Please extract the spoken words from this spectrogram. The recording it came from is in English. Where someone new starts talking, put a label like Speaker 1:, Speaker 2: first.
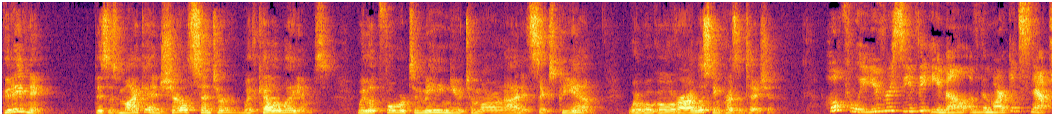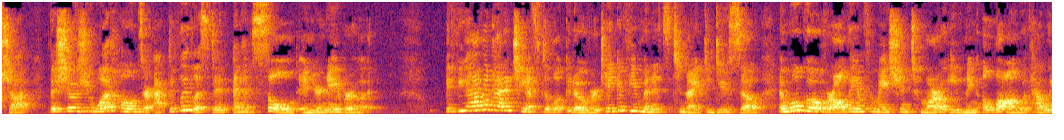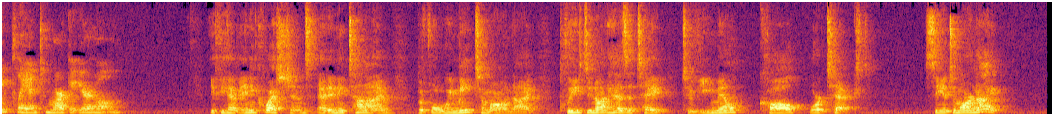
Speaker 1: Good evening. This is Micah and Cheryl Senter with Keller Williams. We look forward to meeting you tomorrow night at 6 p.m., where we'll go over our listing presentation.
Speaker 2: Hopefully, you've received the email of the market snapshot that shows you what homes are actively listed and have sold in your neighborhood. If you haven't had a chance to look it over, take a few minutes tonight to do so, and we'll go over all the information tomorrow evening along with how we plan to market your home.
Speaker 1: If you have any questions at any time before we meet tomorrow night, please do not hesitate to email, call, or text. See you tomorrow night.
